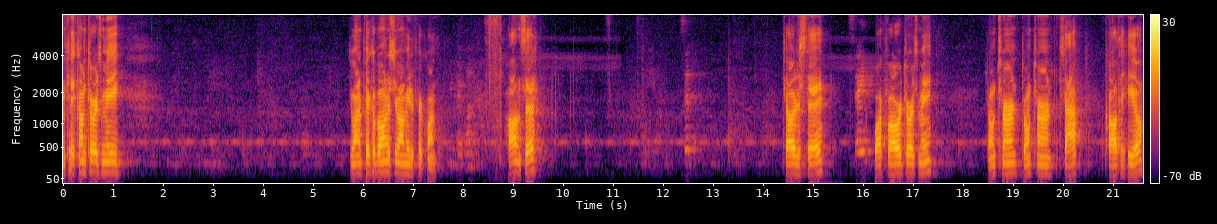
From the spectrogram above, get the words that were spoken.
Okay, come towards me. You want to pick a bonus? Or you want me to pick one? You pick one. Halt and sit. Sit. Tell her to stay. Stay. Walk forward towards me. Don't turn. Don't turn. Stop. Call to heel.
